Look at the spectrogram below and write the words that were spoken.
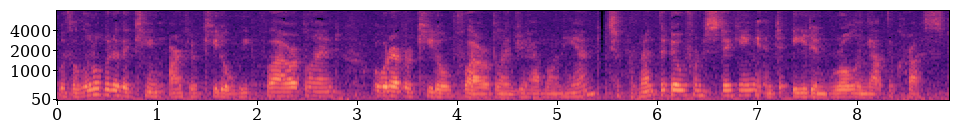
with a little bit of the King Arthur Keto Wheat Flour blend or whatever keto flour blend you have on hand to prevent the dough from sticking and to aid in rolling out the crust.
